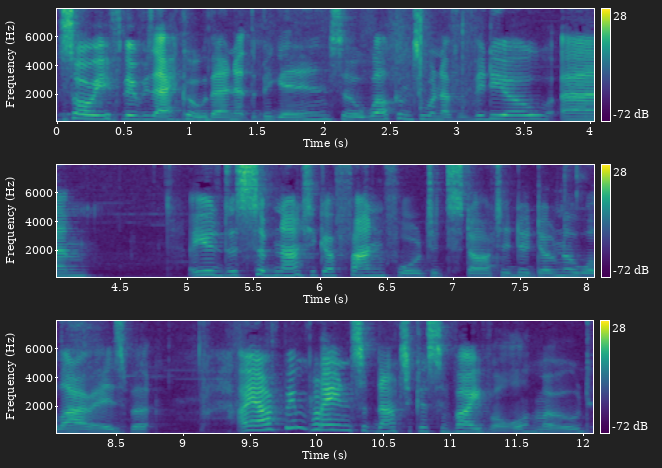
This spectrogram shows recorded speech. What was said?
sorry if there was echo then at the beginning. So welcome to another video. Um, I heard the Subnautica fan forge had started. I don't know what that is, but I have been playing Subnautica survival mode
